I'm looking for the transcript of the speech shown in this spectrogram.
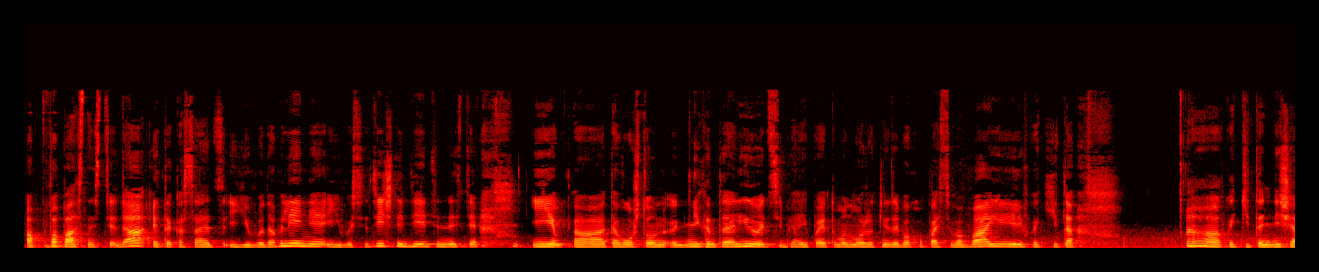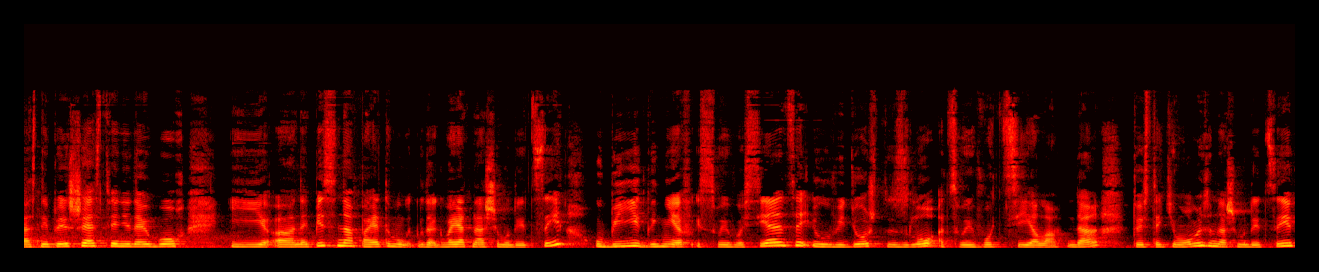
в опасности. Да? Это касается и его давления, и его сердечной деятельности, и а, того, что он не контролирует себя, и поэтому он может, не дай бог, попасть в аварии или в какие-то в какие-то несчастные происшествия, не дай бог. И э, написано, поэтому говорят наши мудрецы, убери гнев из своего сердца и уведешь ты зло от своего тела, да. То есть таким образом наши мудрецы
